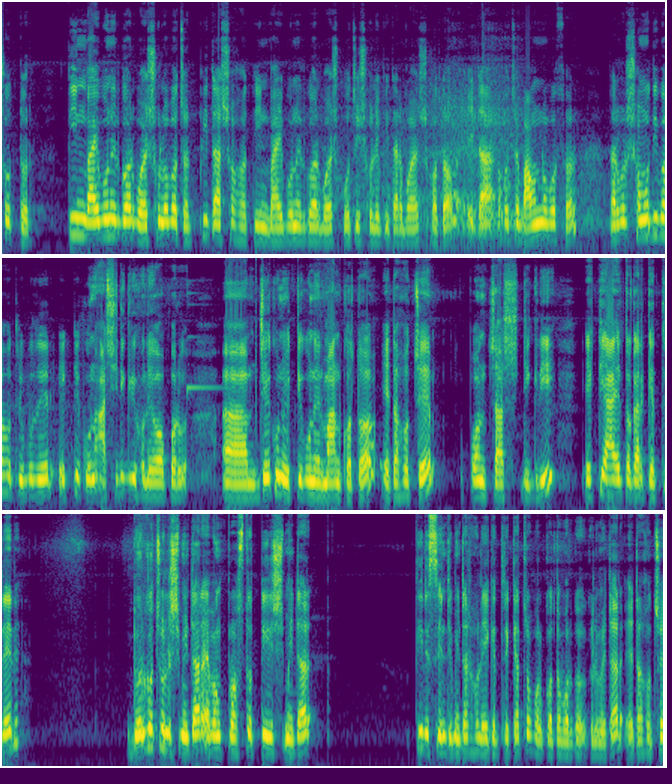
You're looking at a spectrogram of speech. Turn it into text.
সত্তর। তিন ভাই বোনের গড় বয়স ষোলো বছর, পিতা সহ তিন ভাই বোনের গড় বয়স পঁচিশ হলে পিতার বয়স কত? এটা হচ্ছে বাউন্ন বছর। তারপর সমদ্বিবাহু ত্রিভুজের একটি কোণ আশি ডিগ্রি হলে অপর যে কোনো একটি কোণের মান কত? এটা হচ্ছে পঞ্চাশ ডিগ্রি। একটি আয়তকার ক্ষেত্রের দৈর্ঘ্য চল্লিশ মিটার এবং প্রস্থ তিরিশ মিটার, তিরিশ সেন্টিমিটার হলে এক্ষেত্রে ক্ষেত্রফল কত বর্গ কিলোমিটার? এটা হচ্ছে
